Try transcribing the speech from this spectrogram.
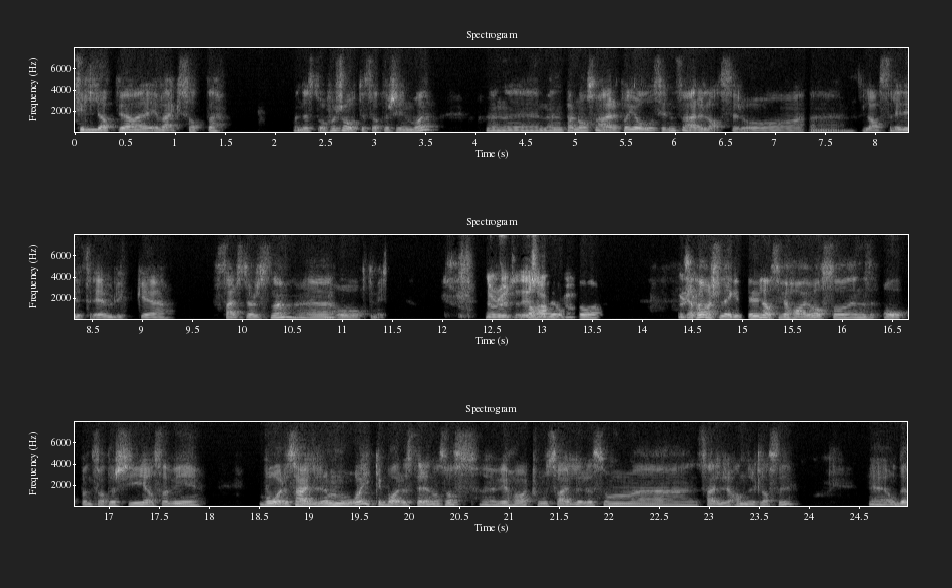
til at vi har iverksatt det. Men Det står for så vidt i strategien vår. Men, men, per nå så er det på jollesiden så er det laser og laser i de tre ulike seilstørrelsene og optimist. Når du, så har vi også jeg kan kanskje legge til, altså Vi har jo også en åpen strategi. altså vi, Våre seilere må ikke bare strene hos oss. Vi har to seilere som uh, seiler i andre klasser. Uh, og De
